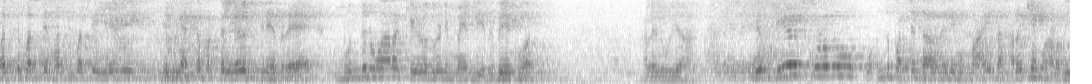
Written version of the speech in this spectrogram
ಮತ್ತೆ ಮತ್ತೆ ಮತ್ತೆ ಮತ್ತೆ ಹೇಳಿ ನಿಮಗೆ ಅಕ್ಕಪಕ್ಕದಲ್ಲಿ ಹೇಳಿಸ್ತೀನಿ ಅಂದರೆ, ಮುಂದಿನ ವಾರ ಕೇಳಿದ್ರು ನಿಮ್ಮ ಮೈಂಡ್ಲಿ ಇರಬೇಕು ಅದು ಅಲ್ಲೆಲೂಯ ನೀವು ಕೇಳಿಸ್ಕೊಳ್ಳೋದು ಒಂದು ಪರ್ಸೆಂಟ್ ಆದರೆ ನಿಮ್ಮ ಬಾಯಿಂದ ಹರಕೆ ಮಾಡೋದು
